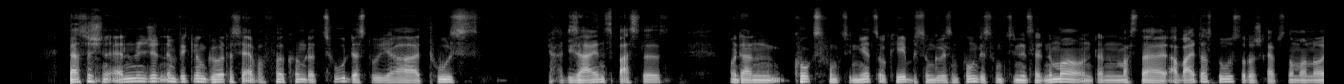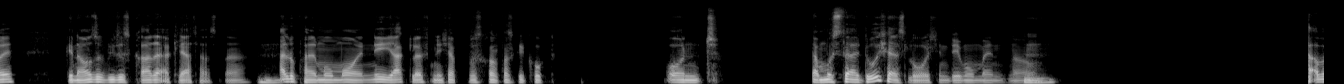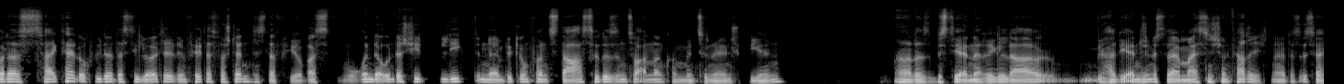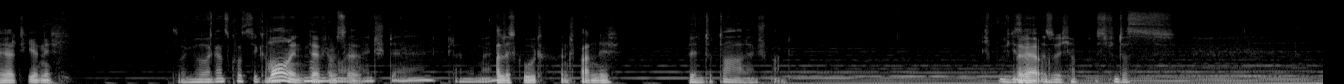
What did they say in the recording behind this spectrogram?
klassischen Engine-Entwicklung gehört das ja einfach vollkommen dazu, dass du ja Tools, ja, Designs bastelst und dann guckst, funktioniert's, okay, bis zu einem gewissen Punkt, es funktioniert halt nimmer und dann machst du halt, erweiterst du es oder schreibst nochmal neu. Genauso wie du es gerade erklärt hast. Ne? Mhm. Hallo Palmo, moin. Nee, Jagd läuft nicht, ich habe gerade was geguckt. Und da musste halt durch als Lurch in dem Moment. Ne? Mhm. Aber das zeigt halt auch wieder, dass die Leute, denen fehlt das Verständnis dafür, was, worin der Unterschied liegt in der Entwicklung von Star Citizen zu anderen konventionellen Spielen. Ja, das bist du ja in der Regel da, ja, die Engine ist ja meistens schon fertig, ne? Das ist ja halt hier nicht. So, ich muss mal ganz kurz die Grafik Moin, mal mal einstellen. Kleinen Moment. Alles gut, entspann dich. Bin total entspannt. Ich, wie gesagt, ja. also ich habe, ich finde das.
